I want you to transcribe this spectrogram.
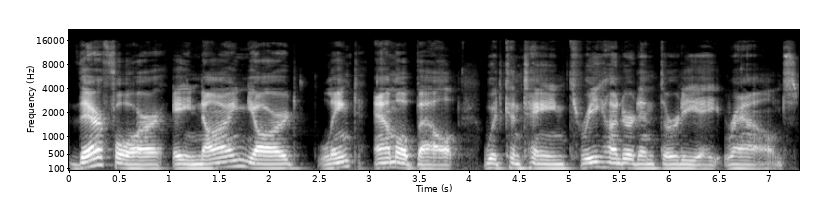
Therefore, a 9 yard linked ammo belt would contain 338 rounds.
